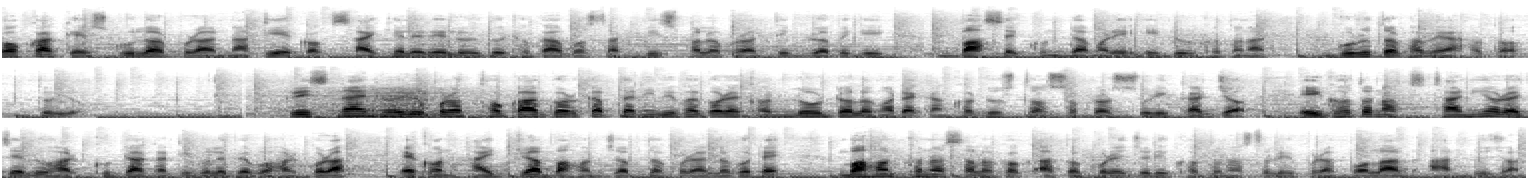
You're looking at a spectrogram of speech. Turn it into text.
ককাকে স্কুলৰ পৰা নাতিয়েকক চাইকেলেৰে লৈ গৈ থকা অৱস্থাত পিছফালৰ পৰা তীব্ৰবেগী বাছে খুন্দা মাৰি এই দুৰ্ঘটনাত গুৰুতৰভাৱে আহত দুয়ো। কৃষ্ণাই নৈৰ ওপৰত থকা গড়কাপ্তানী বিভাগৰ এখন লোড দলঙত একাংশ দুষ্ট চক্ৰৰ চুৰি কাৰ্য। এই ঘটনাত স্থানীয় ৰাইজে লোহাৰ খুঁটা কাটিবলৈ ব্যৱহাৰ কৰা এখন হাইড্ৰা বাহন জব্দ কৰাৰ লগতে বাহনখনৰ চালকক আটক কৰে যদি ঘটনাস্থলীৰ পৰা পলাল আন দুজন।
